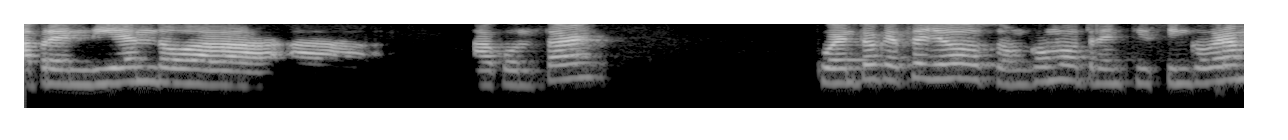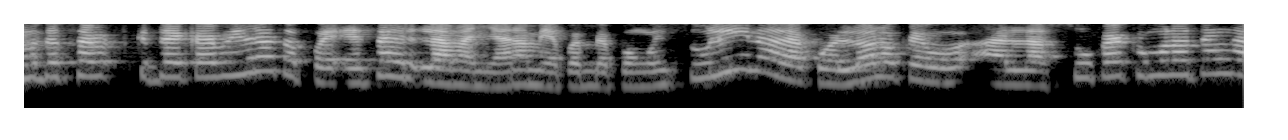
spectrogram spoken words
aprendiendo a, contar. Cuento, qué sé yo, son como 35 gramos de, de, carbohidratos, pues esa es la mañana mía, pues me pongo insulina de acuerdo a lo que al azúcar como la tenga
